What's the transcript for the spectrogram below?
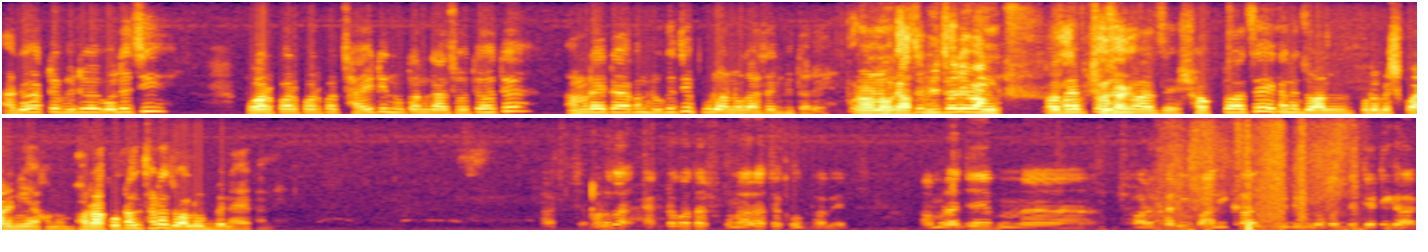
আগেও একটা ভিডিও বলেছি, পর পর পর পর সাইডে নতুন গাছ হতে হতে আমরা এটা এখন ঢুকেছি পুরানো গাছের ভিতরে। পুরানো গাছের ভিতরে এবং অতএব আছে শক্ত আছে এখানে জল প্রবেশ করেনি এখনও। ভরা কোটাল ছাড়া জল উঠবে না এখানে। আচ্ছা মানদা একটা কথা শোনার আছে খুব ভাবে। আমরা যে ঝড়খালি বালিখাল ত্রিদিবনগর যে জেটি ঘাট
